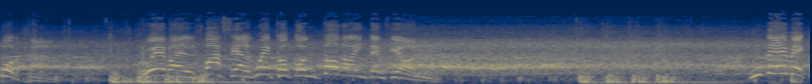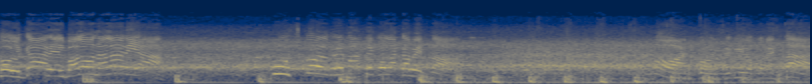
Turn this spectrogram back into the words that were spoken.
Borja. Prueba el pase al hueco con toda la intención. Colgar el balón al área. Buscó el remate con la cabeza. No han conseguido conectar.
